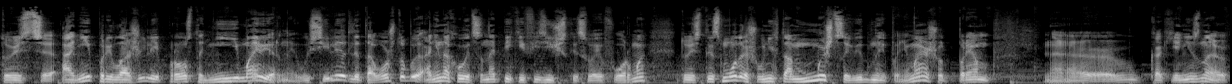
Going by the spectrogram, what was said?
то есть э, они приложили просто неимоверные усилия для того, чтобы они находятся на пике физической своей формы. То есть ты смотришь, у них там мышцы видны, понимаешь, вот прям, э, как я не знаю,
